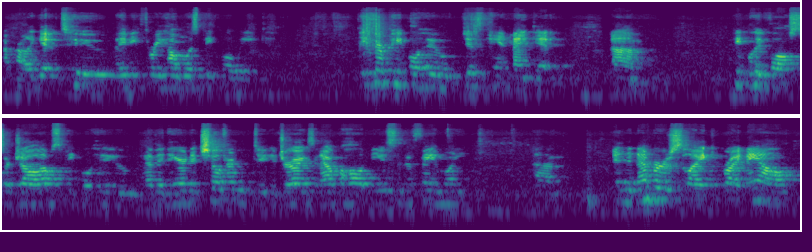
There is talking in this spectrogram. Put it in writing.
I probably get two, maybe three homeless people a week these are people who just can't make it. Um, people who've lost their jobs, people who have inherited children due to drugs and alcohol abuse in their family. Um, and the numbers, like right now,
